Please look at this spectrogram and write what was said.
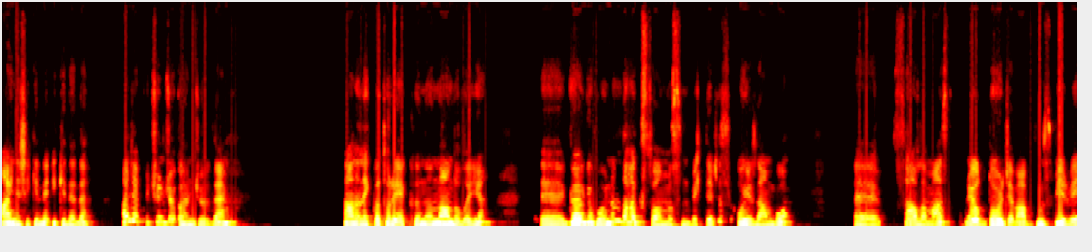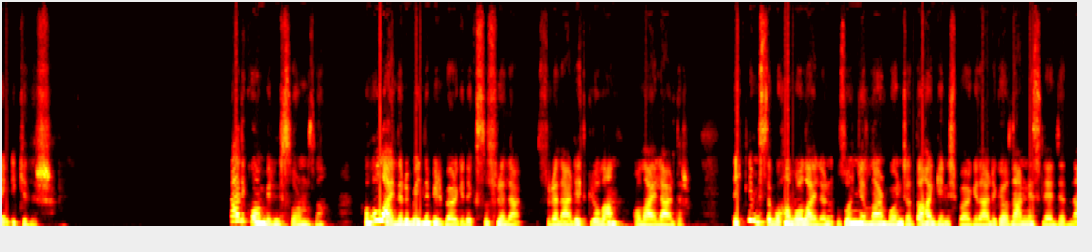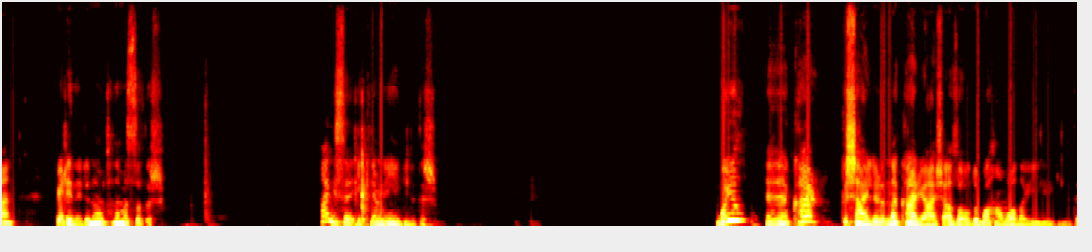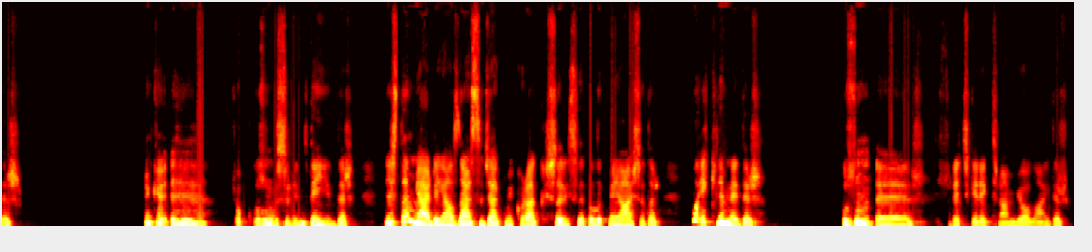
Aynı şekilde 2'de de. Ancak üçüncü öncülde K'nın ekvatora yakınlığından dolayı e, gölge boyunun daha kısa olmasını bekleriz. O yüzden bu e, sağlamaz. Ve doğru cevabımız 1 ve 2'dir. Geldik 11. sorumuza. Hava olayları belli bir bölgede kısa süreler, sürelerde etkili olan olaylardır. İklim ise bu hava olaylarının uzun yıllar boyunca daha geniş bölgelerde gözlenmesiyle elde edilen verilerin ortalamasıdır. Hangisi iklimle ilgilidir? Bu yıl e, kar, kış aylarında kar yağışı az oldu. Bu hava olayı ile ilgilidir. Çünkü e, çok uzun bir süre değildir. Yaşadığım yerde yazlar sıcak ve kurak, kışlar ise ılık ve yağışlıdır. Bu iklim nedir? Uzun e, süreç gerektiren bir olaydır.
